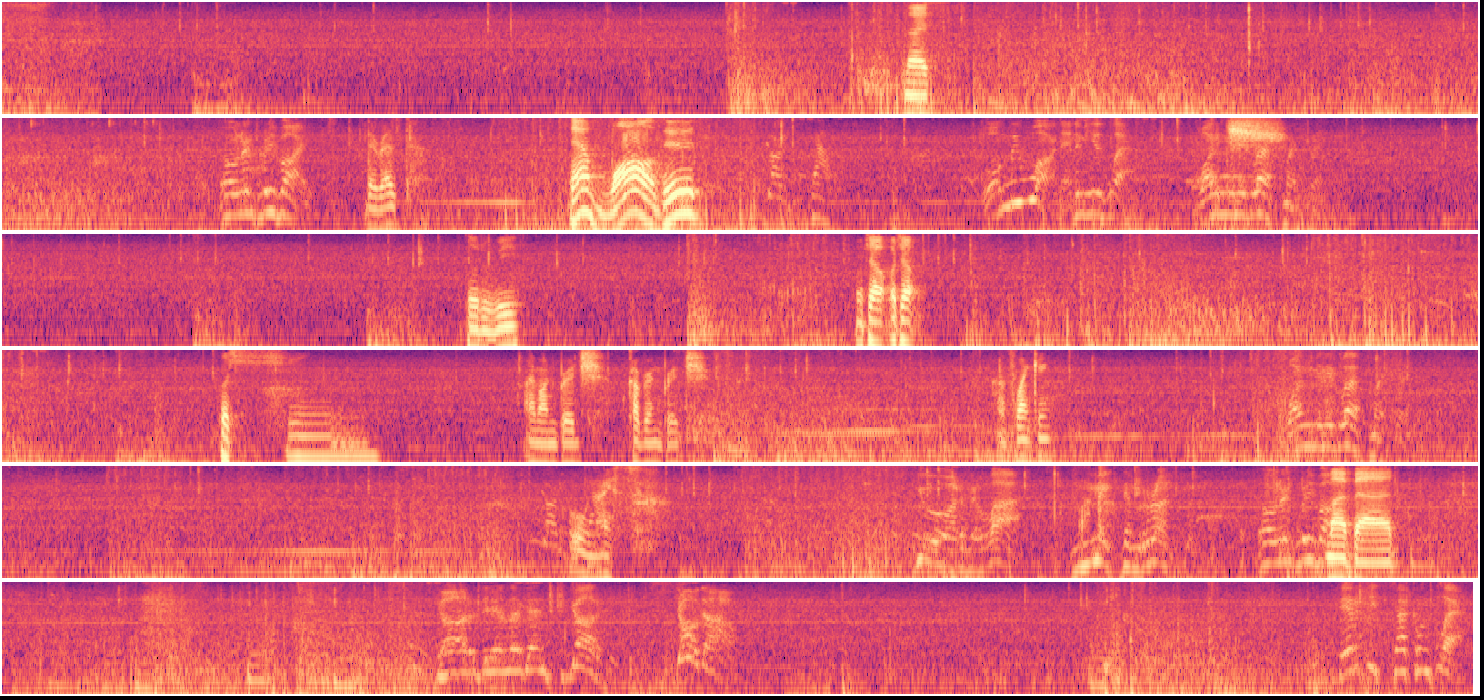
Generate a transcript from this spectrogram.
Nice. Opponent revived. They rezzed. Damn wall, dude. Only one enemy is left. One minute left, my friend. So do we. Watch out, watch out. Push. I'm on bridge, covering bridge. I'm flanking. One minute left, my friend. Oh, nice. You are the last. Make them run. My bad. Guardian against Guardian. Showdown. Thirty seconds left.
